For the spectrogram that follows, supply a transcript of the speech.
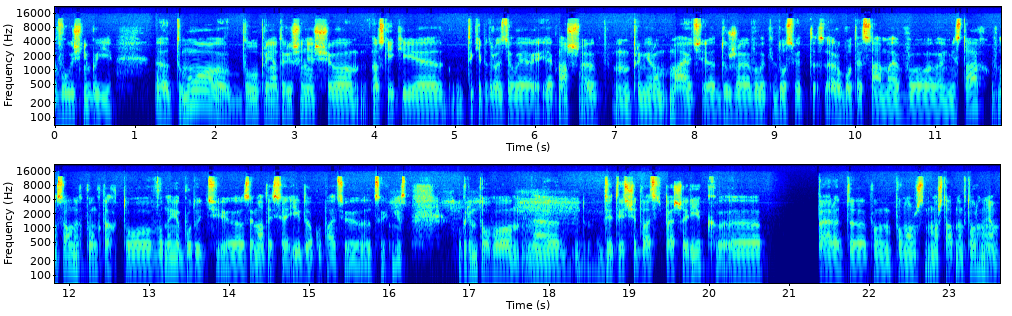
вуличні бої. Е, Тому було прийнято рішення, що оскільки такі підрозділи, як наш, е, приміром, мають дуже великий досвід роботи саме в містах, в населених пунктах, то вони будуть е, займатися і деокупацією цих міст. Окрім того, е, 2021 рік. е, Перед е, повномасштабним вторгненням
